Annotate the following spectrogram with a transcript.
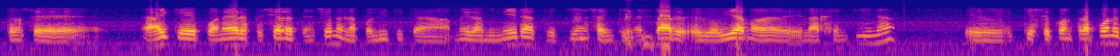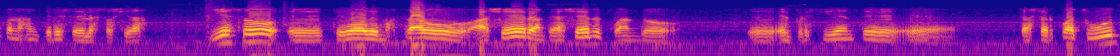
Entonces hay que poner especial atención en la política megaminera que piensa implementar el gobierno de la Argentina, eh, que se contrapone con los intereses de la sociedad. Y eso quedó demostrado ayer o anteayer cuando eh, el presidente eh, se acercó a Chubut,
